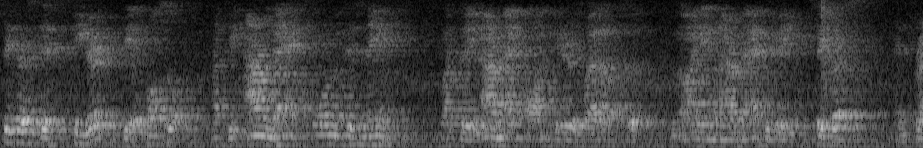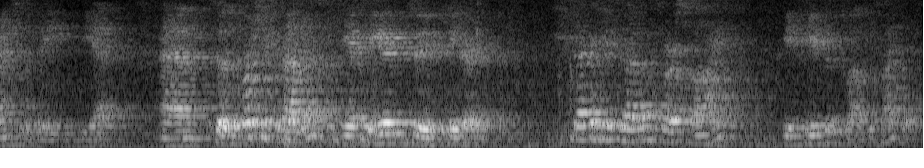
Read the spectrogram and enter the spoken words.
Cephas is Peter, the apostle. That's the Aramaic form of his name, like the Aramaic on Peter as well. So my name in Aramaic would be Cephas. In French it would be Pierre. Um, so the first piece of evidence, he appeared to Peter. Second piece of evidence, verse 5, he appeared to the 12 disciples.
